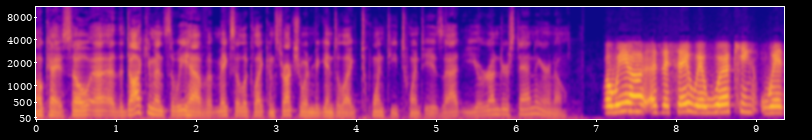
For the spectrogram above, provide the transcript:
Okay, so uh, the documents that we have, it makes it look like construction would begin to like 2020. Is that your understanding or no? Well, we are, as I say, we're working with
